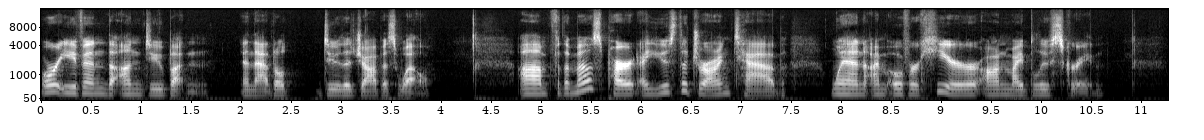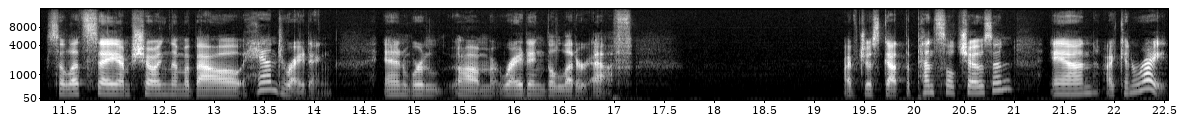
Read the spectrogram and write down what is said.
or even the undo button and that'll do the job as well. Um, for the most part, I use the drawing tab when I'm over here on my blue screen. So let's say I'm showing them about handwriting and we're um, writing the letter F. I've just got the pencil chosen and I can write.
